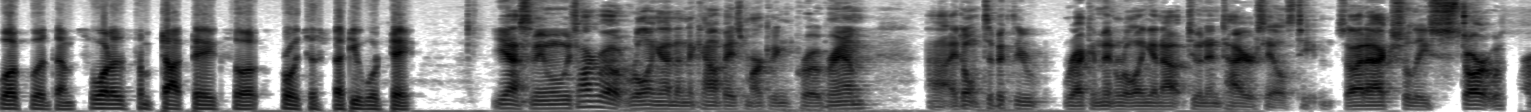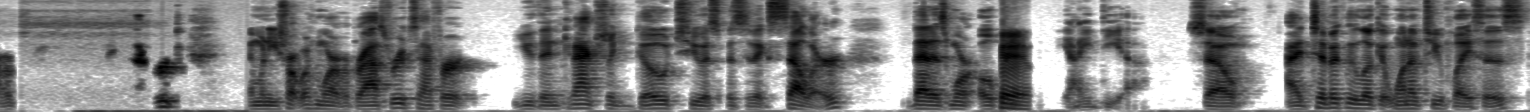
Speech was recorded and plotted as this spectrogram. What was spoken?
work with them. So, what are some tactics or approaches that you would take? Yes, I mean when we talk about rolling out an account-based marketing program, uh, I don't typically recommend rolling it out to an entire sales team. So I'd actually start with more of effort, and when you start with more of a grassroots effort, you then can actually go to a specific seller that is more open yeah. to the idea. So I typically look at one of two places.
